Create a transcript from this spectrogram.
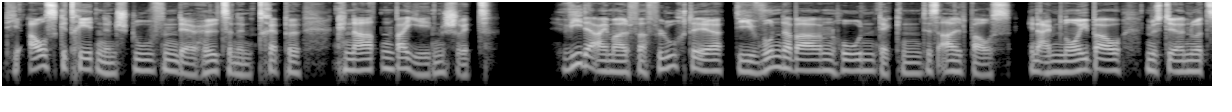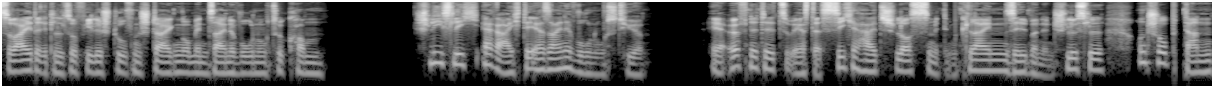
Die ausgetretenen Stufen der hölzernen Treppe knarrten bei jedem Schritt. Wieder einmal verfluchte er die wunderbaren hohen Decken des Altbaus. In einem Neubau müsste er nur zwei Drittel so viele Stufen steigen, um in seine Wohnung zu kommen. Schließlich erreichte er seine Wohnungstür. Er öffnete zuerst das Sicherheitsschloss mit dem kleinen silbernen Schlüssel und schob dann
